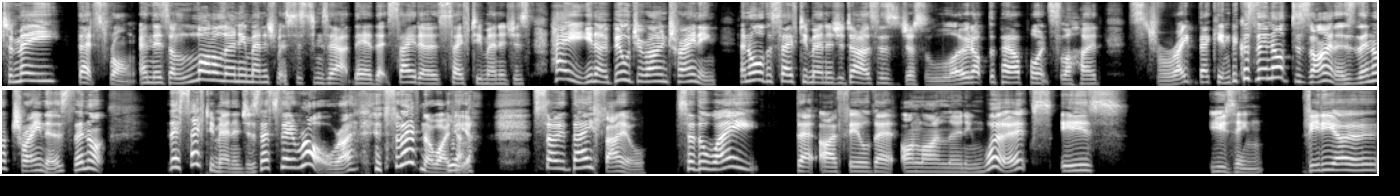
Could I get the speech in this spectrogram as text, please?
To me, that's wrong. And there's a lot of learning management systems out there that say to safety managers, hey, you know, build your own training. And all the safety manager does is just load up the PowerPoint slide straight back in because they're not designers, they're not trainers, they're not, they're safety managers. That's their role, right? so they have no idea. Yeah. So they fail. So the way that I feel that online learning works is using video,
